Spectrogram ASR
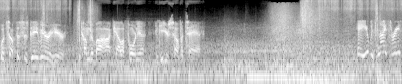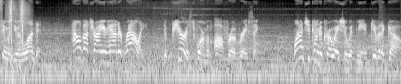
What's up? This is Dave Mirra here. Come to Baja, California, and get yourself a tan. Hey, it was nice racing with you in London. How about trying your hand at rally? The purest form of off-road racing. Why don't you come to Croatia with me and give it a go?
